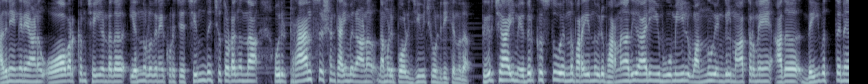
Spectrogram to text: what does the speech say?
അതിനെ എങ്ങനെയാണ് ഓവർകം ചെയ്യേണ്ടത് എന്നുള്ളതിനെക്കുറിച്ച് ചിന്തിച്ചു തുടങ്ങുന്ന ഒരു ട്രാൻസിഷൻ ടൈമിലാണ് നമ്മളിപ്പോൾ ജീവിച്ചുകൊണ്ടിരിക്കുന്നത്. തീർച്ചയായും എതിർ ക്രിസ്തു എന്ന് പറയുന്ന ഒരു ഭരണാധികാരി ഈ ഭൂമിയിൽ വന്നു എങ്കിൽ മാത്രമേ അത് ദൈവത്തിന്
